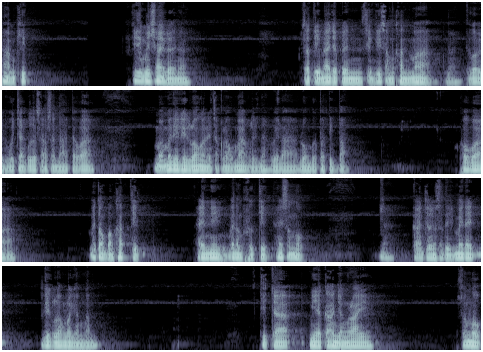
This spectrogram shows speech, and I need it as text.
ห้ามคิด ที่ไม่ใช่เลยนะ สติแม้จะเป็นสิ่งที่สำคัญมากนะถือว่าเป็นหัวใจพุทธศาสนา แต่ว่ามันไม่ได้เรียกร้องอะไรจากเรามากเลยนะเวลาลงมือปฏิบัติ เพราะว่าไม่ต้องบังคับจิต ให้นิ่ง ไม่ต้องฝึกจิตให้สงบนะการเจริญสติไม่ได้เรียกร้องเราอย่างนั้น จิตจะมีอาการอย่างไร สงบ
